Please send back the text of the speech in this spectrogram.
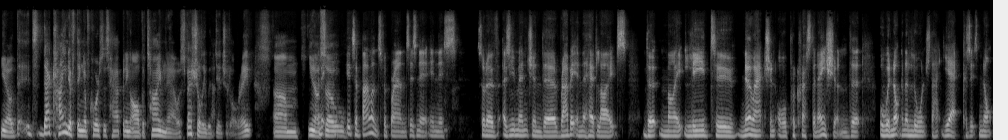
you know, it's that kind of thing, of course, is happening all the time now, especially with digital, right? Um, you know, so it's a balance for brands, isn't it? In this sort of, as you mentioned, the rabbit in the headlights that might lead to no action or procrastination that or we're not going to launch that yet because it's not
